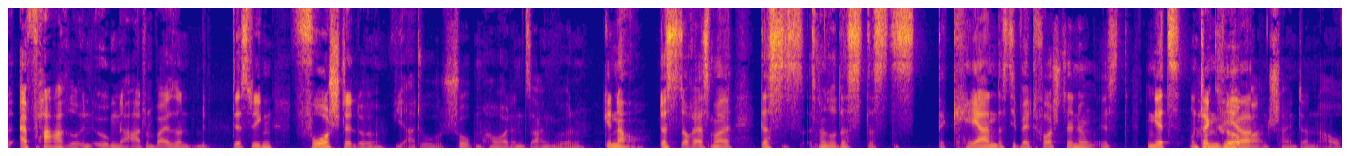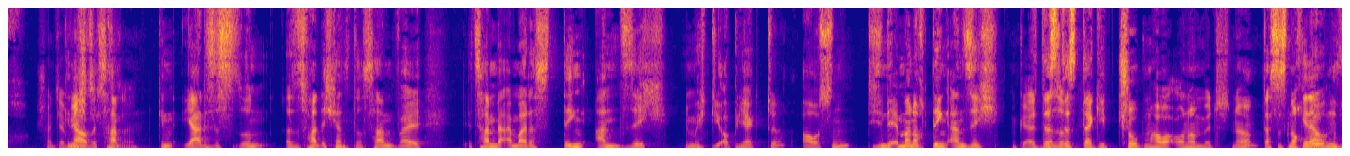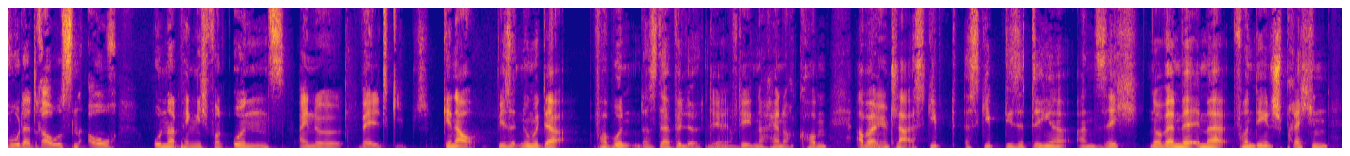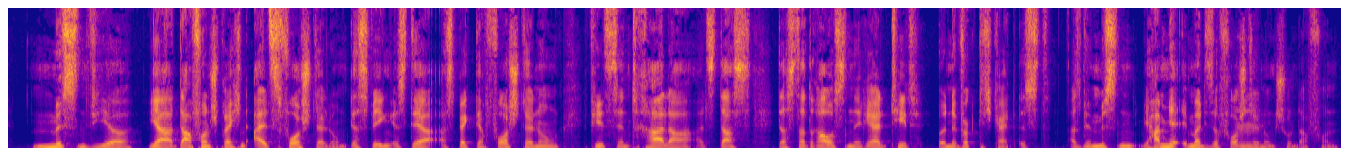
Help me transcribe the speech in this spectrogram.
erfahre in irgendeiner Art und Weise und mit deswegen vorstelle, wie Arthur Schopenhauer dann sagen würde. Genau. Das ist auch erstmal, das ist erstmal so, dass, dass, dass der Kern, dass die Welt Vorstellung ist. Und jetzt Und der Körper wir, anscheinend dann auch. Scheint ja Genau, wichtig jetzt zu haben, sein. ja, das ist so ein, also das fand ich ganz interessant, weil jetzt haben wir einmal das Ding an sich, nämlich die Objekte außen, die sind ja immer noch Ding an sich. Okay, also das, Also- das, da geht Schopenhauer auch noch mit, ne? Dass es noch Genau. irgendwo da draußen auch unabhängig von uns eine Welt gibt. Genau, wir sind nur mit der verbunden, das ist der Wille, der, auf den ich nachher noch komme. Aber Okay. klar, es gibt, es gibt diese Dinge an sich, nur wenn wir immer von denen sprechen, müssen wir ja davon sprechen als Vorstellung. Deswegen ist der Aspekt der Vorstellung viel zentraler als das, dass da draußen eine Realität oder eine Wirklichkeit ist. Also wir müssen, wir haben ja immer diese Vorstellung schon davon.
